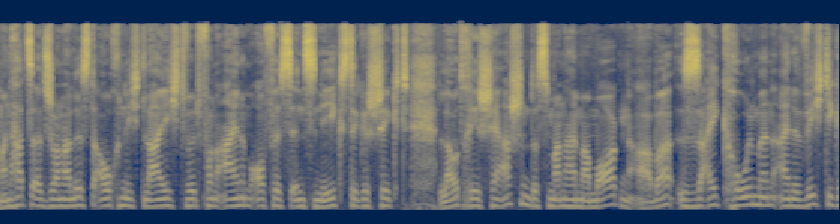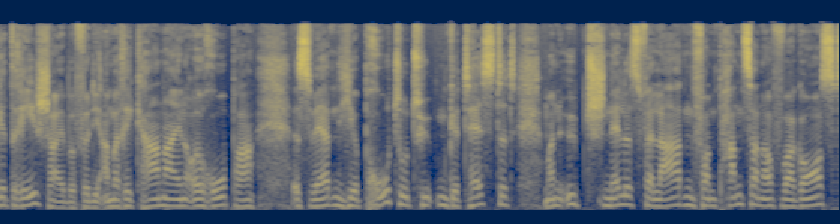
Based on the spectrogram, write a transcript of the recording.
Man hat es als Journalist auch nicht leicht, wird von einem Office ins nächste geschickt. Laut Recherchen des Mannheimer Morgen aber sei Coleman eine wichtige Drehscheibe für die Amerikaner in Europa. Es werden hier Prototypen getestet. Man übt schnelles Verladen von Panzern auf Waggons.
